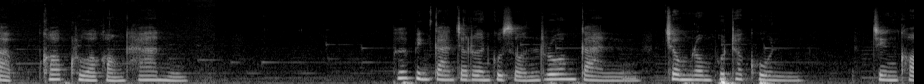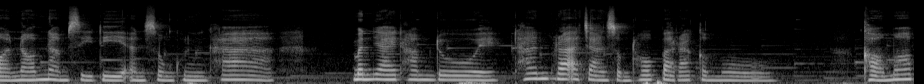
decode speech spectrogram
กับครอบครัวของท่าน เพื่อเป็นการเจริญกุศลร่วมกัน ชมรมพุทธคุณ จึงขอน้อมนำซีดีอันทรงคุณค่า บรรยายธรรมโดยท่านพระอาจารย์สมทบปารากโมขอมอบ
